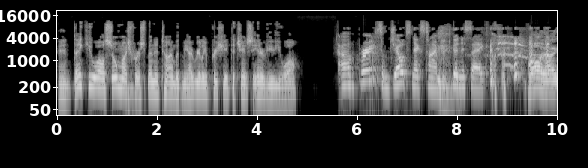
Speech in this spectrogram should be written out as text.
And thank you all so much for spending time with me. I really appreciate the chance to interview you all. I'll bring some jokes next time, for goodness sake. Paul, uh,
